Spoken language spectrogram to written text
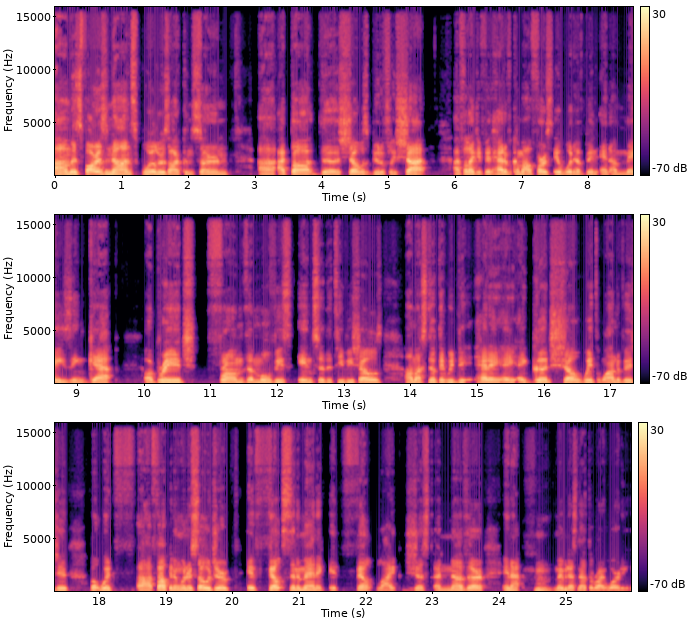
Um, as far as non spoilers are concerned, uh, I thought the show was beautifully shot. I feel like if it had have come out first, it would have been an amazing gap or bridge from the movies into the TV shows. Um, I still think we did, had a, a, a good show with WandaVision, but with uh, Falcon and Winter Soldier, it felt cinematic. It felt like just another, and I hmm, maybe that's not the right wording.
